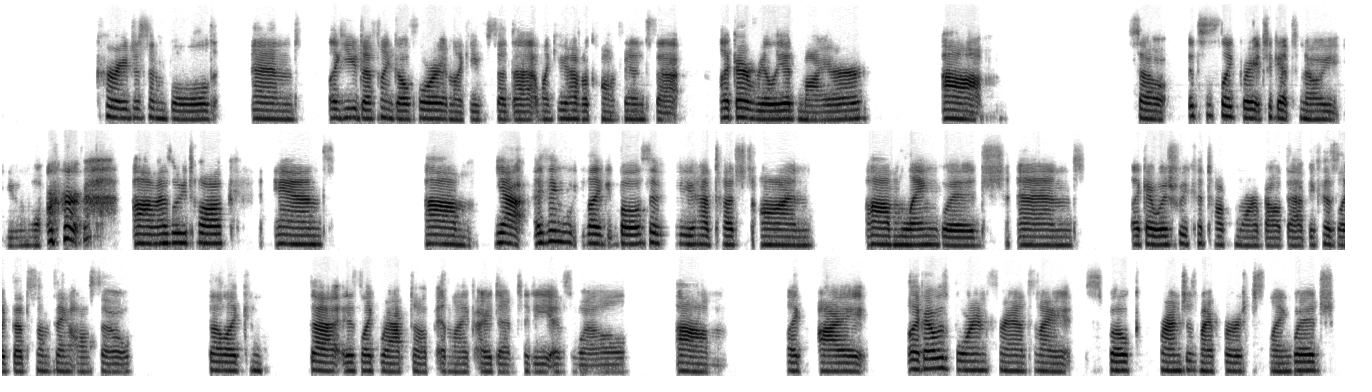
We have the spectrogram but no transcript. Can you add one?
courageous and bold and like you definitely go for it and like you've said that and like you have a confidence that like I really admire. Um so it's just like great to get to know you more um as we talk and um yeah, I think like both of you had touched on um language and like I wish we could talk more about that because like that's something also that like can that is like wrapped up in like identity as well. Um, like I like I was born in France and I spoke French as my first language.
